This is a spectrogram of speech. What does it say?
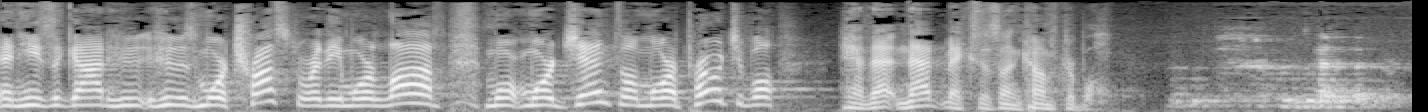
and he's a God who, who is more trustworthy, more love, more, more gentle, more approachable. Yeah, that, and that makes us uncomfortable.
